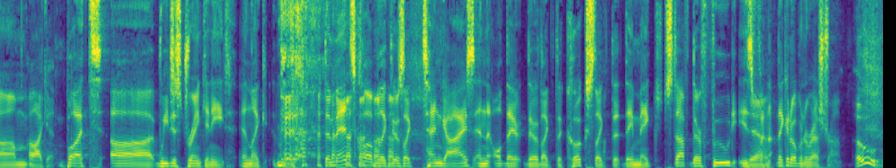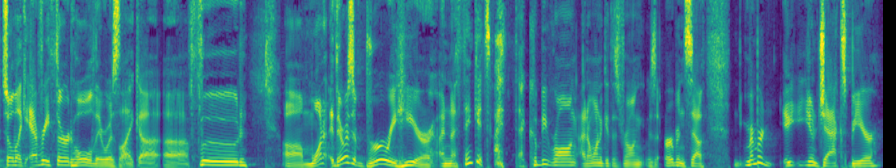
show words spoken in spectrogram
Um, I like it. But uh, we just drink and eat, and like the, the men's club, like there's like ten guys, and they're they're like the cooks, like the, they make stuff. Their food is Yeah. phen- they could open a restaurant. Oh, so like every third hole there was like uh, uh, food. Um, one there was a brewery here, and I think it's I, I could be wrong. I don't want to get this wrong. It was Urban South. Remember you know Jax beer.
